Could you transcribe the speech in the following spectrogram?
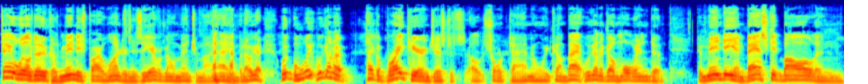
Tell you what we'll do because Mindy's probably wondering, is he ever going to mention my name? but we got we, we we're going to take a break here in just a short time, and when we come back, we're going to go more into to Mindy and basketball and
